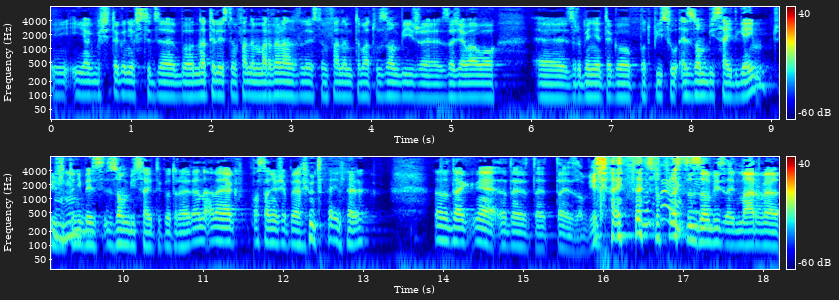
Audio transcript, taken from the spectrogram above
i, i jakby się tego nie wstydzę, bo na tyle jestem fanem Marvela, na tyle jestem fanem tematu zombie, że zadziałało e, zrobienie tego podpisu A Zombie Side Game, czyli że to niby jest zombie side, tylko trochę ten, ale jak ostatnio się pojawił trailer, no to tak, nie, to, to, to jest Zombicide, to jest po prostu Zombicide Marvel.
